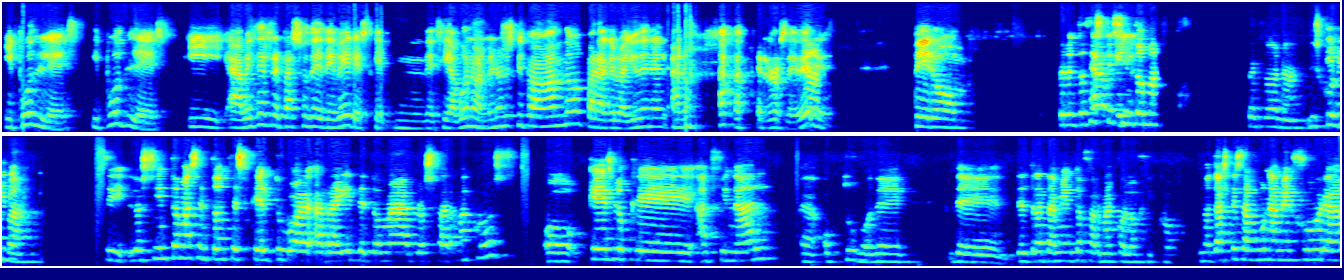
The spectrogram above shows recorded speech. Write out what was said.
Y puzzles, y puzzles, y a veces repaso de deberes, que mm, decía, bueno, al menos estoy pagando para que lo ayuden a, hacer los deberes. Pero... Pero entonces, ¿qué síntomas? Perdona, disculpa. Sí, los síntomas entonces que él tuvo a, raíz de tomar los fármacos, o qué es lo que al final eh, obtuvo de, del tratamiento farmacológico. ¿Notaste alguna mejora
